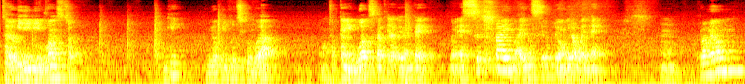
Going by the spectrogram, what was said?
자, 여기 이미 우함수죠? 오케이? 그럼 여기도 지금 뭐야? 어, 적당히 우함수가 돼야 되는데 그럼 s 프라임 마이너스 1도 0이라고 했네. 음. 그러면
